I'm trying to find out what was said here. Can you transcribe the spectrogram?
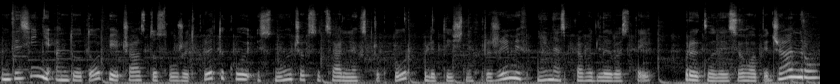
Фантазійні антиутопії часто служать критикою існуючих соціальних структур, політичних режимів і несправедливостей. Приклади цього піджанру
